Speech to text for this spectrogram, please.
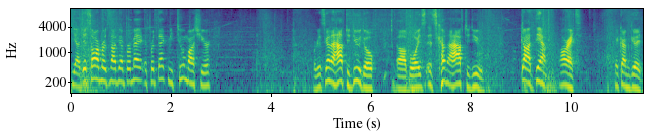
Yeah, this armor is not gonna protect me too much here. What it's gonna have to do though, uh, boys. It's gonna have to do. God damn. Alright. I think I'm good.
